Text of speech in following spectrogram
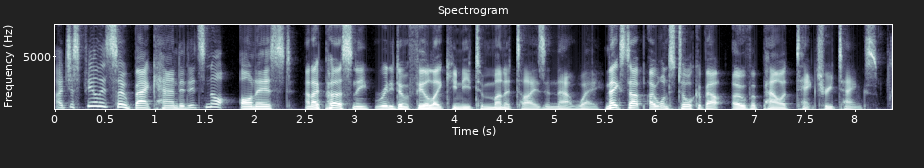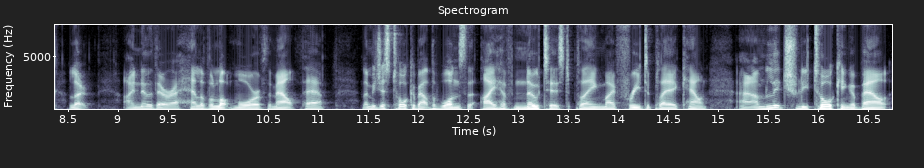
I just feel it's so backhanded, it's not honest, and I personally really don't feel like you need to monetize in that way. Next up, I want to talk about overpowered tech tree tanks. Look, I know there are a hell of a lot more of them out there, let me just talk about the ones that I have noticed playing my free to play account. And I'm literally talking about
